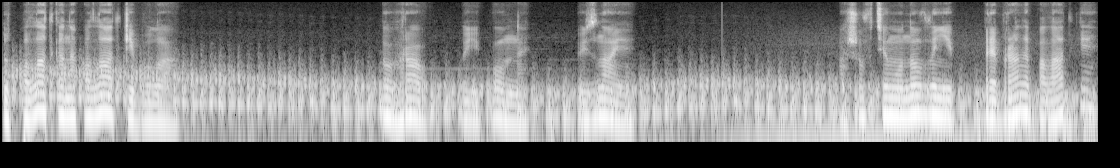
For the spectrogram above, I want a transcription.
Тут палатка на палатці була. Хто грав, той і помне, той знає. А що в цьому оновленні прибрали палатки?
